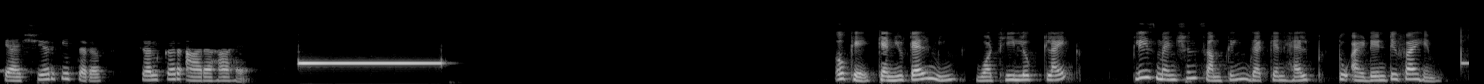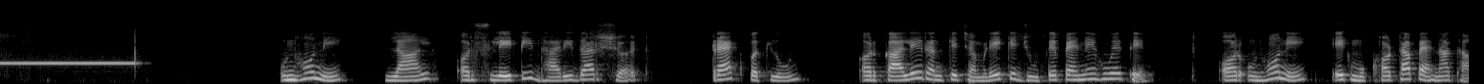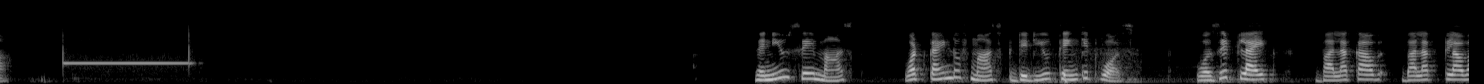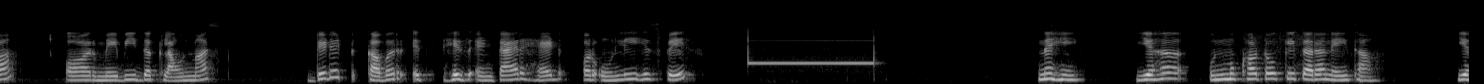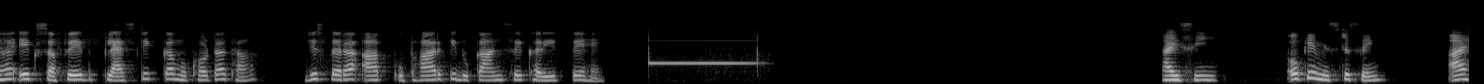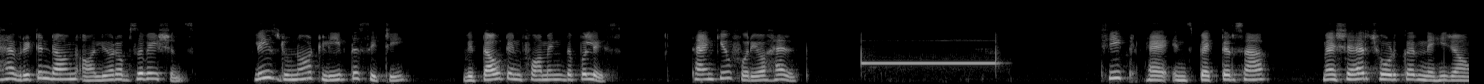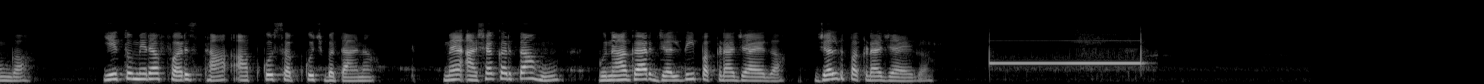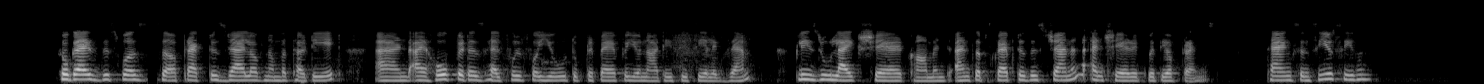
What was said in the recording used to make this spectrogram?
कैशियर की तरफ़ चलकर आ रहा है। Okay can you tell me what he look like please mention something that can help to identify him उन्होंने लाल और स्लेटी धारीदार शर्ट ट्रैक पतलून और काले रंग के चमड़े के जूते पहने हुए थे और उन्होंने एक मुखौटा पहना था When you say mask, what kind of mask did you think it was? Was it like balaclava or maybe the clown mask? Did it cover its, his entire head or only his face? नहीं यह उन मुखौटों की तरह नहीं था यह एक सफ़ेद प्लास्टिक का मुखौटा था जिस तरह आप उपहार की दुकान से खरीदते हैं I see. Okay, Mr. Singh. I have written down all your observations. Please do not leave the city without informing the police. Thank you for your help. ठीक है इंस्पेक्टर साहब मैं शहर छोड़कर नहीं जाऊँगा ये तो मेरा फ़र्ज़ था आपको सब कुछ बताना मैं आशा करता हूँ गुनाहगार जल्दी पकड़ा जाएगा जल्द पकड़ा जाएगा So guys, this was uh, practice dialogue number 38 and I hope it is helpful for you to prepare for your NATI CCL exam. Please do like, share, comment, and subscribe to this channel and share it with your friends. Thanks and see you soon.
